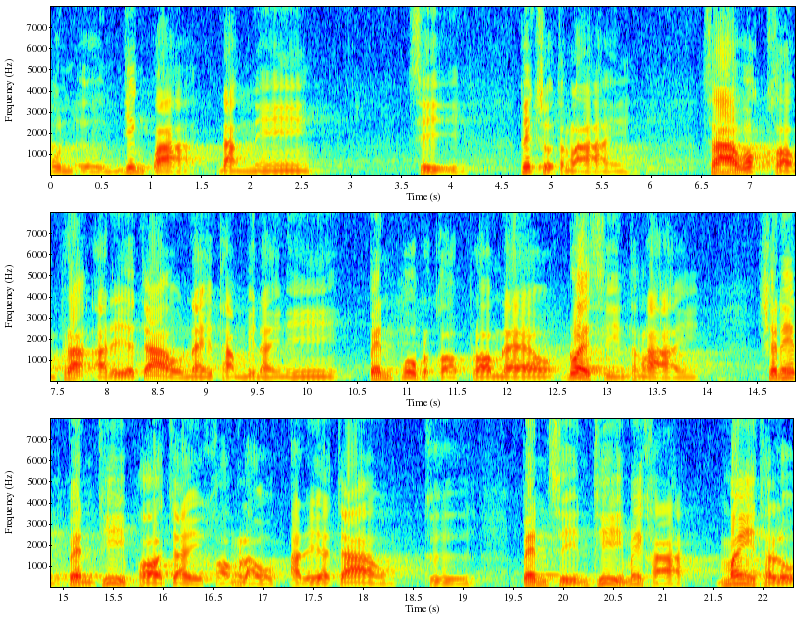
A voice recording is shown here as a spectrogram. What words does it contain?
บุญอื่นยิ่งกว่าดังนี้ 4. ภิกษุทั้งหลาย สาวกของพระอริยเจ้าในธรรมวินัยนี้ เป็นผู้ประกอบพร้อมแล้วด้วยศีลทั้งหลาย ชนิดเป็นที่พอใจของเหล่าอริยเจ้า คือเป็นศีลที่ไม่ขาด ไม่ทะลุ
